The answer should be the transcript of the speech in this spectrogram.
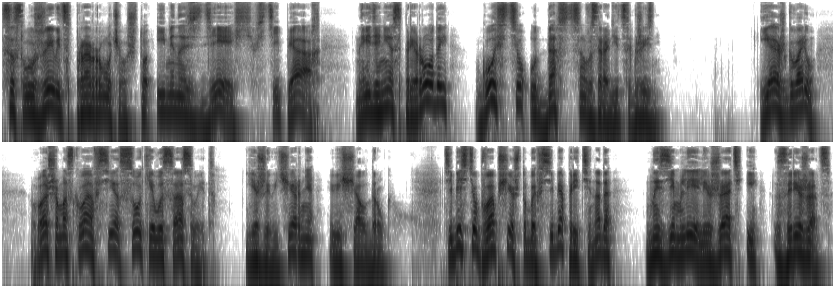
сослуживец пророчил, что именно здесь, в степях, наедине с природой, гостю удастся возродиться к жизни. Я ж говорю, Ваша Москва все соки высасывает», — ежевечерне вещал друг. «Тебе, Степ, вообще, чтобы в себя прийти, надо на земле лежать и заряжаться.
